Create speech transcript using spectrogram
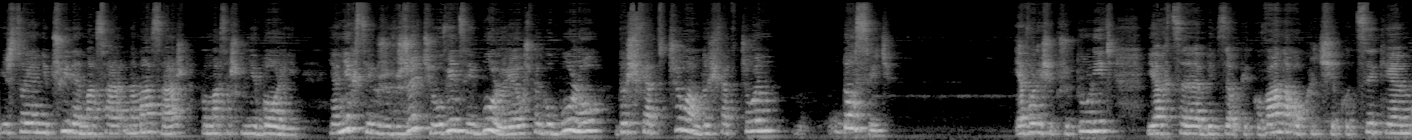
wiesz co, ja nie przyjdę masa, na masaż, bo masaż mnie boli. Ja nie chcę już w życiu więcej bólu. Ja już tego bólu doświadczyłam, doświadczyłem dosyć. Ja wolę się przytulić, ja chcę być zaopiekowana, okryć się kocykiem,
